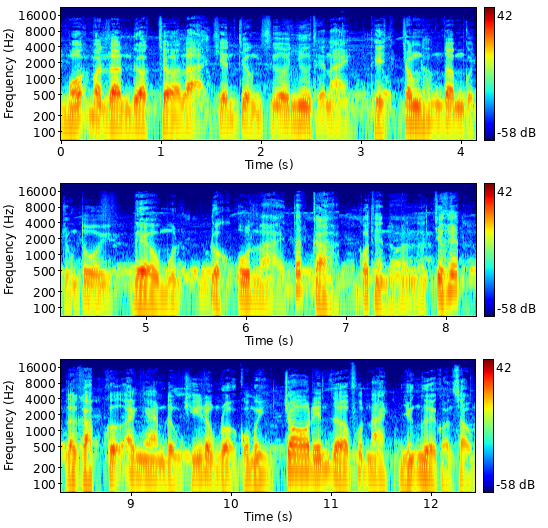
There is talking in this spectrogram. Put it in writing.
Mỗi một lần được trở lại chiến trường xưa như thế này thì trong thâm tâm của chúng tôi đều muốn được ôn lại tất cả. Có thể nói là trước hết là gặp gỡ anh em đồng chí đồng đội của mình cho đến giờ phút này những người còn sống.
